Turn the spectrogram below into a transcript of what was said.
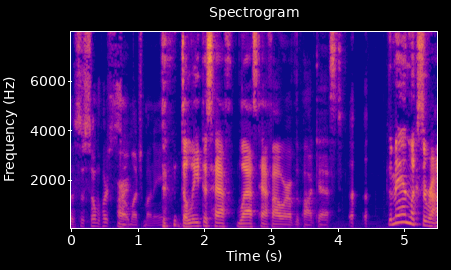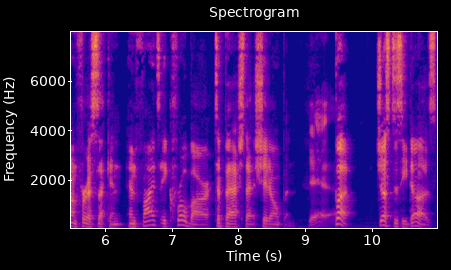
This is so much, so right. much money. Delete this half last half hour of the podcast. the man looks around for a second and finds a crowbar to bash that shit open. Yeah. But just as he does,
